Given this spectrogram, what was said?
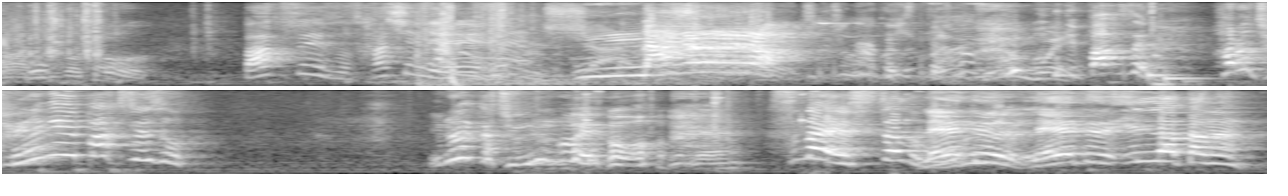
아, 이거 또 박스에서 사시네. 나가라! 어디 박스 하루 종일 박스에서 이러니까 죽는 거예요. 네. 스나의 숫자도 레드 모르는- 레드 1 났다면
